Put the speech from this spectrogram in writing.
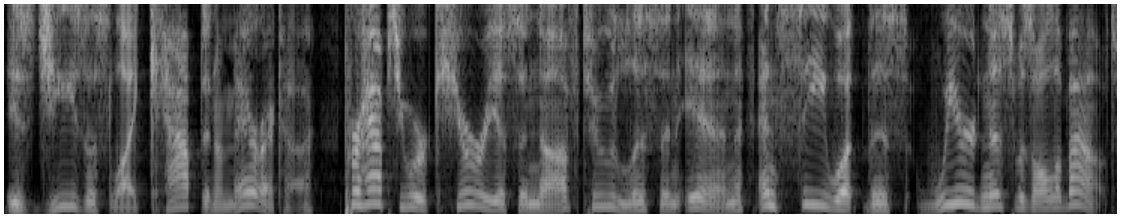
Is Jesus like Captain America? Perhaps you were curious enough to listen in and see what this weirdness was all about.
